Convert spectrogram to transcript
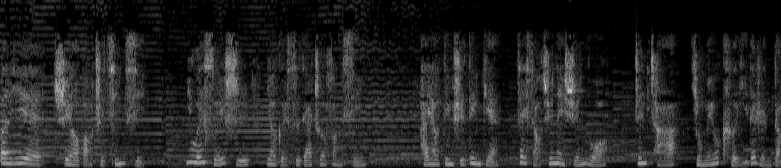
半夜需要保持清醒，因为随时要给私家车放行，还要定时定点在小区内巡逻，侦查有没有可疑的人等。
